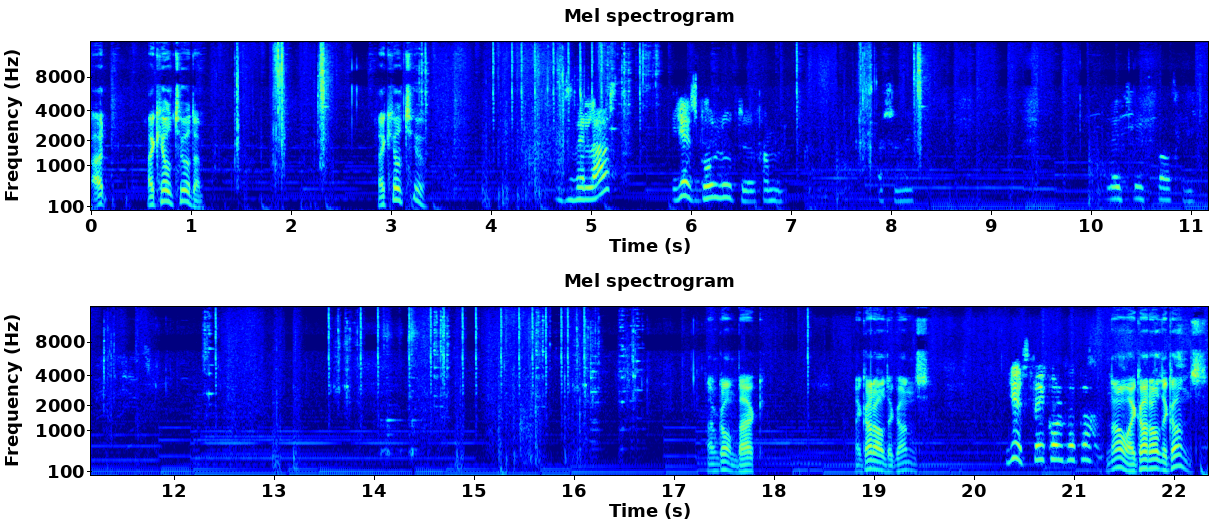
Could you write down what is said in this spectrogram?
I I killed two of them. I killed two. The last? Yes, go loot the hammer. That's nice. Let's see something. I'm going back. I got all the guns. Yes, take all the guns. No, I got all the guns.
